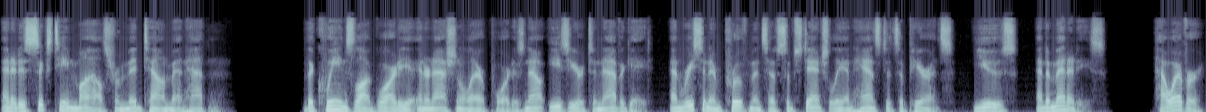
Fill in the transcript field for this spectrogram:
and it is 16 miles from Midtown Manhattan. The Queens LaGuardia International Airport is now easier to navigate, and recent improvements have substantially enhanced its appearance, use, and amenities. However,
